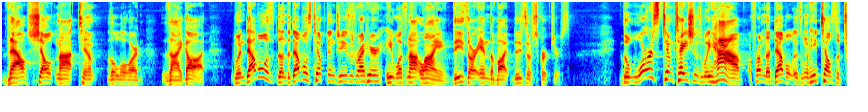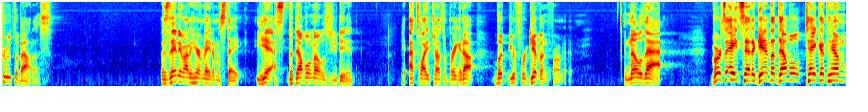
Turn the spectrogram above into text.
Thou shalt not tempt the Lord thy God. When, devil was, when the devil was tempting Jesus right here, he was not lying. These are in the these are scriptures. The worst temptations we have from the devil is when he tells the truth about us. Has anybody here made a mistake? Yes, the devil knows you did. That's why he tries to bring it up. But you're forgiven from it. Know that. Verse 8 said, Again, the devil taketh him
